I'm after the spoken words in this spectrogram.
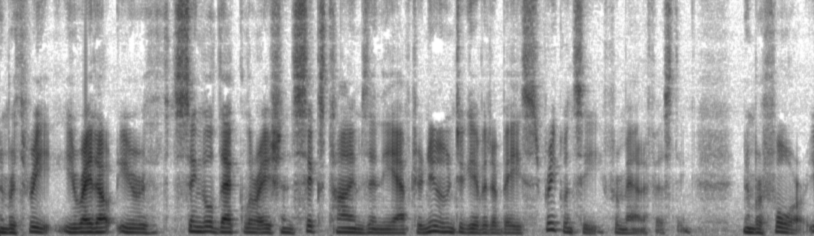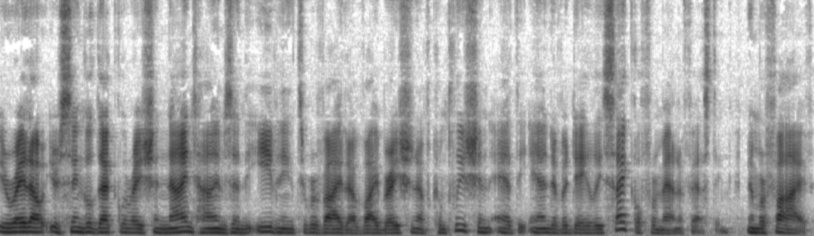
Number three, you write out your single declaration six times in the afternoon to give it a base frequency for manifesting. Number four, you write out your single declaration nine times in the evening to provide a vibration of completion at the end of a daily cycle for manifesting. Number five,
